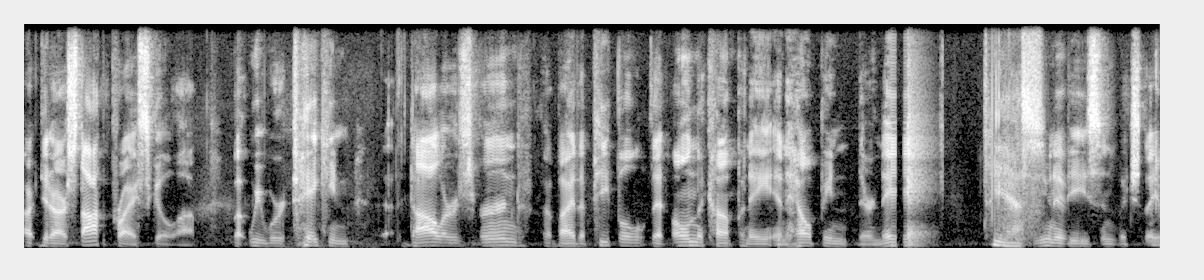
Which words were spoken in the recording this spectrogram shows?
uh, did our stock price go up, but we were taking dollars earned by the people that own the company and helping their neighbors, yes, communities in which they.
